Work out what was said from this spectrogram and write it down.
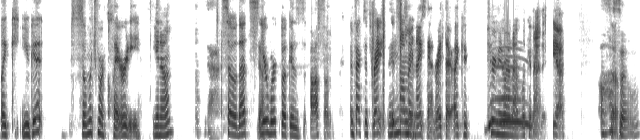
like you get so much more clarity, you know. Yeah. So that's Yeah. your workbook is awesome. In fact, it's right. Thank it's on my nightstand right there. I could turn it around. I'm looking at it. Yeah. Awesome.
